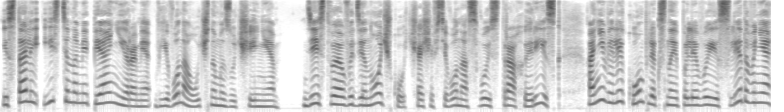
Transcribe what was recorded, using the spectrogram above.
и стали истинными пионерами в его научном изучении. Действуя в одиночку, чаще всего на свой страх и риск, они вели комплексные полевые исследования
